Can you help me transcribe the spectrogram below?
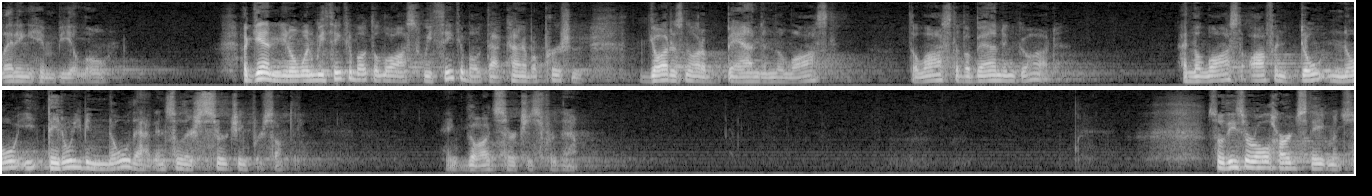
letting him be alone. Again, you know, when we think about the lost, we think about that kind of a person. God has not abandoned the lost. The lost have abandoned God. And the lost often don't know, they don't even know that, and so they're searching for something. And God searches for them. So these are all hard statements.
